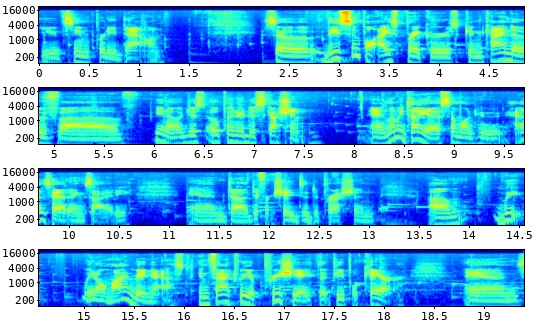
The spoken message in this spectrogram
You've seemed pretty down. So these simple icebreakers can kind of, uh, you know, just open a discussion. And let me tell you, as someone who has had anxiety and uh, different shades of depression, um, we we don't mind being asked. In fact, we appreciate that people care, and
